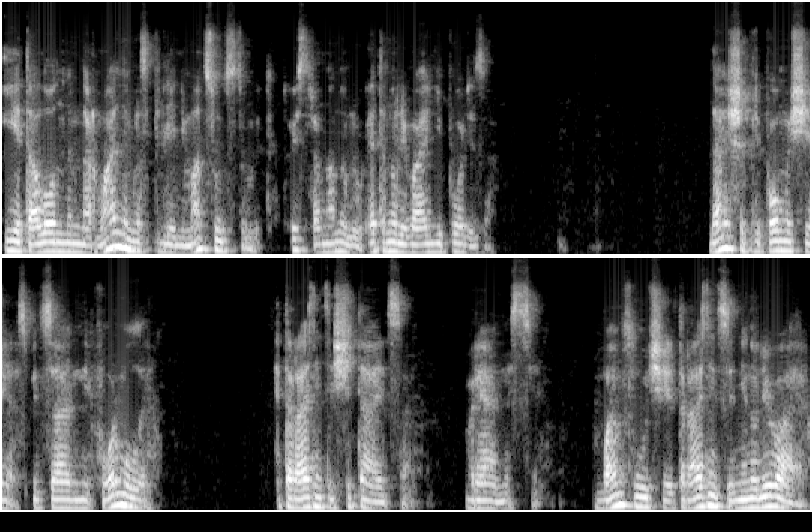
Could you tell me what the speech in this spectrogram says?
и эталонным нормальным распределением отсутствует, то есть равна нулю. Это нулевая гипотеза. Дальше при помощи специальной формулы эта разница считается в реальности. В моем случае эта разница не нулевая.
